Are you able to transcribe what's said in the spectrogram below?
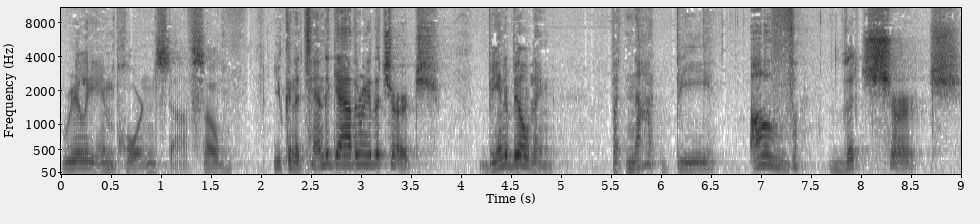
really important stuff. So, you can attend a gathering of the church, be in a building, but not be of the church.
